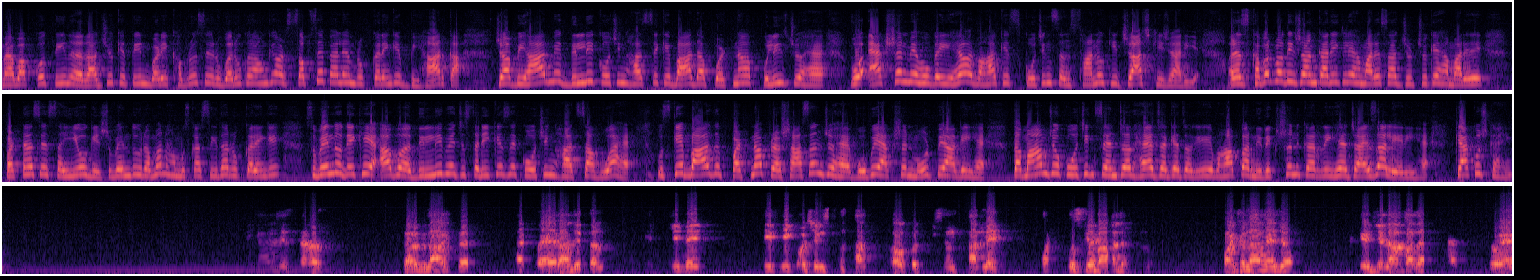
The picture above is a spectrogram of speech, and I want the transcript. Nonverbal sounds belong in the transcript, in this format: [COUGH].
मैं अब आपको तीन राज्यों के तीन बड़ी खबरों से रूबरू कराऊँगे और सबसे पहले हम रुक करेंगे बिहार का, जहाँ बिहार में दिल्ली कोचिंग हादसे के बाद अब पटना पुलिस जो है, वो एक्शन में हो गई है और वहाँ के कोचिंग संस्थानों की जाँच की जा रही है। और इस खबर पर अधिक जानकारी के लिए हमारे साथ जुड़ चुके हमारे पटना से सहयोगी शुभेंदु रमन। हम उसका सीधा रुख करेंगे। शुभेंदु, देखिए, अब दिल्ली में जिस तरीके से कोचिंग हादसा हुआ है, उसके बाद पटना प्रशासन जो है, वो भी एक्शन मोड पे आ गई है। तमाम जो कोचिंग सेंटर है जगह जगह वहाँ पर निरीक्षण कर रही है, जायजा ले रही है। क्या कुछ कहेंगे। जिस तरह गर्भनाक राजेंद्र में कोचिंग संस्थान और कोचिंग संस्थान में, और उसके बाद पटना में जो जिला जो है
